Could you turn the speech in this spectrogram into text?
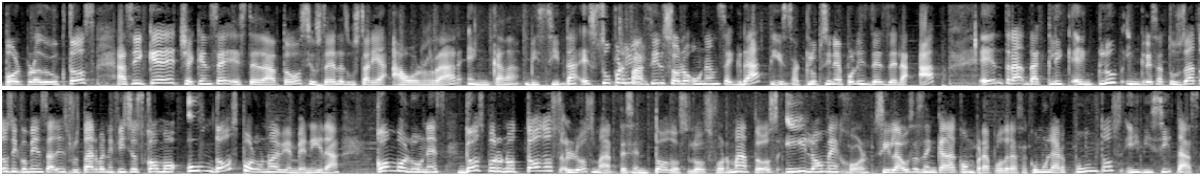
por productos. Así que chéquense este dato. Si a ustedes les gustaría ahorrar en cada visita, es súper fácil. Solo únanse gratis a Club Cinépolis desde la app. Entra, da clic en Club, ingresa tus datos y comienza a disfrutar beneficios como un 2x1 de bienvenida, combo lunes, 2x1 todos los martes en todos los formatos y lo mejor, si la usas en cada compra podrás acumular puntos y visitas.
